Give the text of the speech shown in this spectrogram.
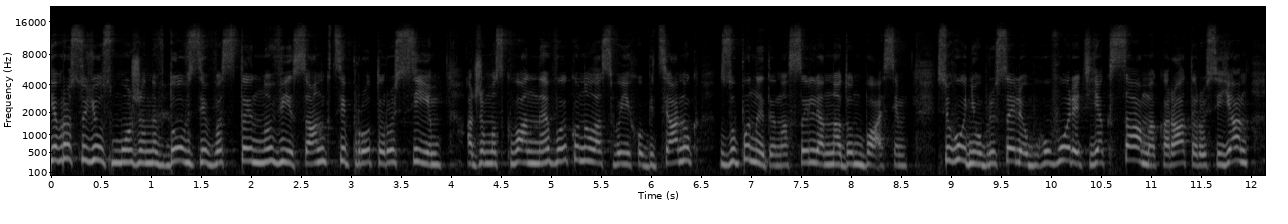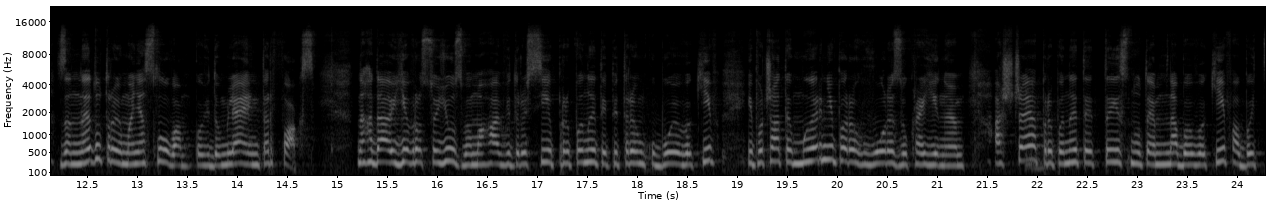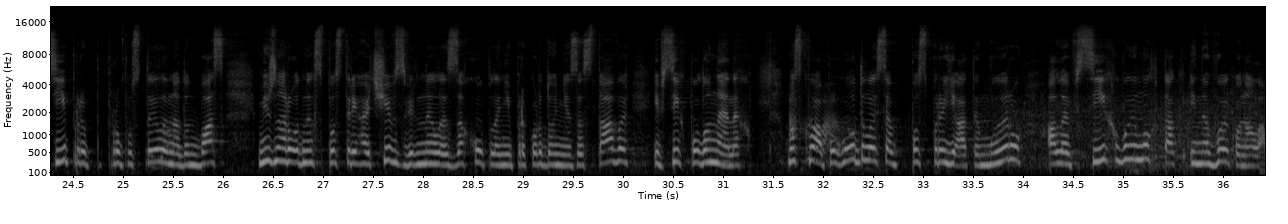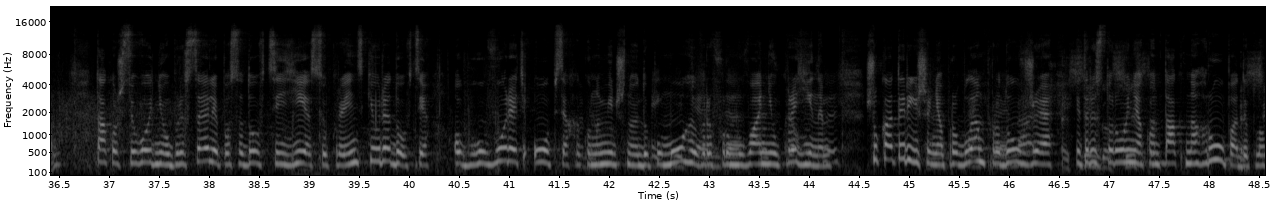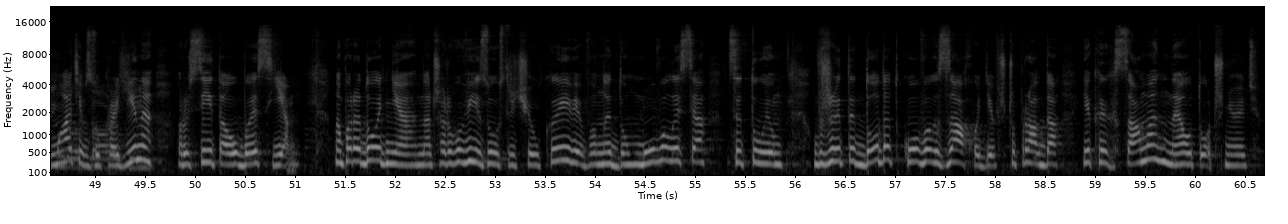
Євросоюз може невдовзі ввести нові санкції проти Росії, адже Москва не виконала своїх обіцянок зупинити насилля на Донбасі. Сьогодні у Брюсселі обговорять, як саме карати росіян за недотримання слова. Повідомляє Інтерфакс. Нагадаю, Євросоюз вимагав від Росії припинити підтримку бойовиків і почати мирні переговори з Україною. А ще припинити тиснути на бойовиків, аби ті пропустили на Донбас міжнародних спостерігачів, звільнили захоплені прикордонні застави держави і всіх полонених. Москва погодилася посприяти миру, але всіх вимог так і не виконала. Також сьогодні у Брюсселі посадовці ЄС, українські урядовці обговорять обсяг економічної допомоги в реформуванні України. Шукати рішення проблем продовжує і тристороння контактна група дипломатів з України, Росії та ОБСЄ. Напередодні на черговій зустрічі у Києві вони домовилися, цитую, вжити додаткових заходів, щоправда, яких саме не уточнюють.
